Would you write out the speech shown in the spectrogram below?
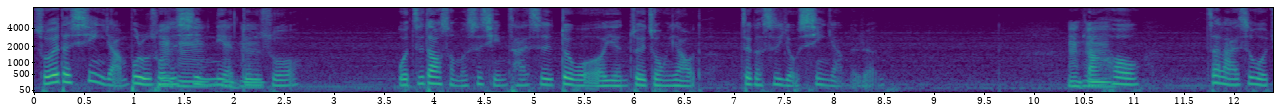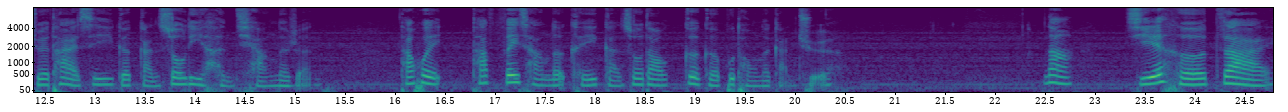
所谓的信仰，不如说是信念，嗯嗯、就是说，我知道什么事情才是对我而言最重要的，这个是有信仰的人。嗯、然后再来是，我觉得他也是一个感受力很强的人，他会，他非常的可以感受到各个不同的感觉。那结合在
